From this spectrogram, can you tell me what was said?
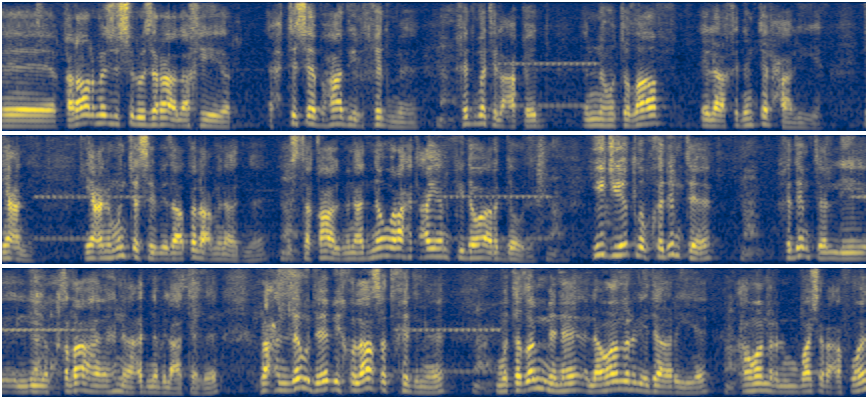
آه، قرار مجلس الوزراء الأخير احتسب هذه الخدمة نعم. خدمة العقد أنه تضاف إلى خدمته الحالية يعني يعني منتسب إذا طلع من عندنا نعم. استقال من عندنا وراح يتعين في دوائر الدولة نعم يجي يطلب خدمته نعم خدمته اللي اللي. قضاها هنا عندنا بالعتبة راح نزوده بخلاصة خدمة نعم متضمنة الأوامر الإدارية نعم. أوامر المباشرة عفوا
